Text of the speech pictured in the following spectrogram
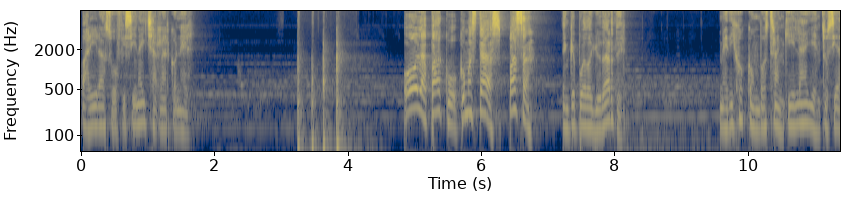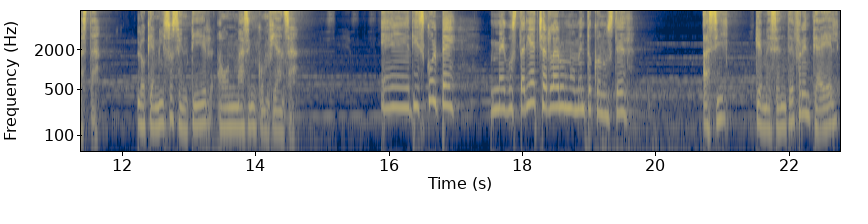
para ir a su oficina y charlar con él. Hola Paco, ¿cómo estás? Pasa. ¿En qué puedo ayudarte? Me dijo con voz tranquila y entusiasta, lo que me hizo sentir aún más en confianza. Eh, disculpe, me gustaría charlar un momento con usted. Así que me senté frente a él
